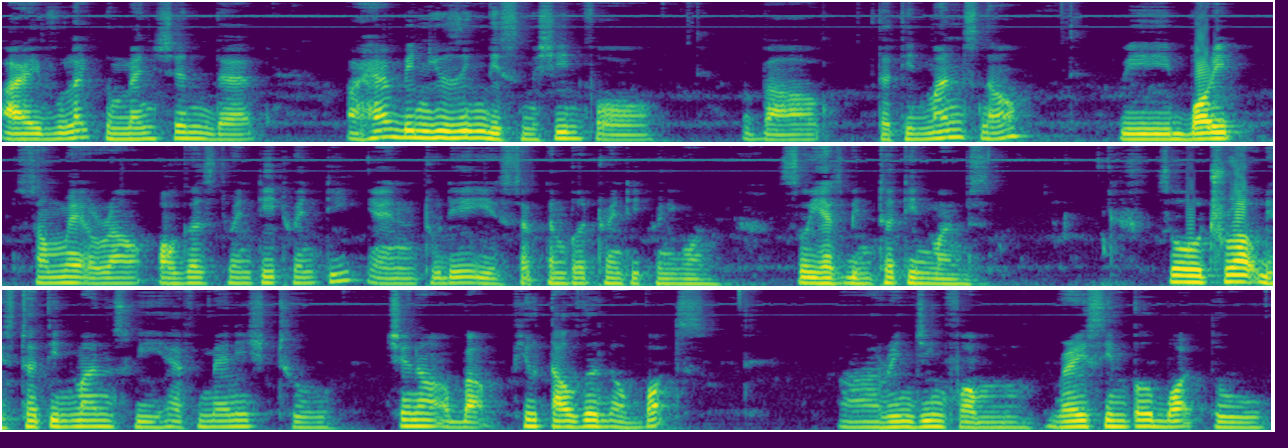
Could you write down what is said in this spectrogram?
I would like to mention that I have been using this machine for about 13 months now. We bought it somewhere around August 2020 and today is September 2021. So it has been 13 months. So throughout these 13 months, we have managed to churn out about few thousand of bots, uh, ranging from very simple bot to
